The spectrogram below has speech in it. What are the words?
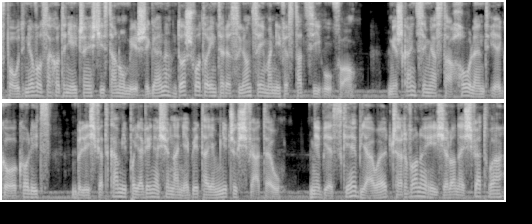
w południowo-zachodniej części stanu Michigan doszło do interesującej manifestacji UFO. Mieszkańcy miasta Holland i jego okolic byli świadkami pojawienia się na niebie tajemniczych świateł. Niebieskie, białe, czerwone i zielone światła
